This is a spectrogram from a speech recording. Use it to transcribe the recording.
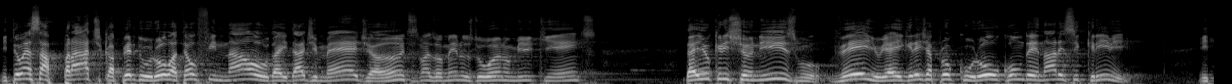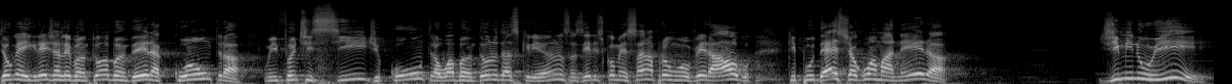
Então essa prática perdurou até o final da Idade Média, antes mais ou menos do ano 1500. Daí o cristianismo veio e a igreja procurou condenar esse crime. Então a igreja levantou a bandeira contra o infanticídio, contra o abandono das crianças, e eles começaram a promover algo que pudesse de alguma maneira diminuir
